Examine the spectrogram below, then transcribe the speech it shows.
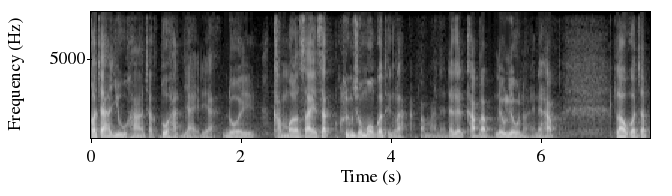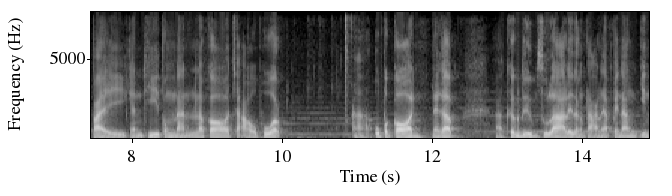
ก็จะอยู่ห่างจากตัวหัดใหญ่เนี่ยโดยขับมอเตอร์ไซค์สักครึ่งชั่วโมงก็ถึงละประมาณนั้นถ้าเกิดขับแบบเร็วๆหน่อยนะครับ เราก็จะไปกันที่ตรงนั้นแล้วก็จะเอาพวกอุปกรณ์นะครับเครื่องดื่มสุราอะไรต่างๆนะครับไปนั่งกิน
